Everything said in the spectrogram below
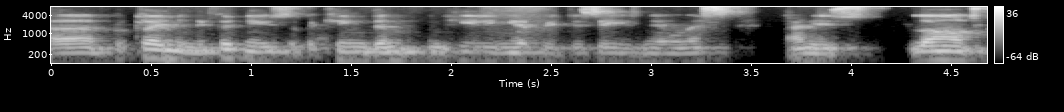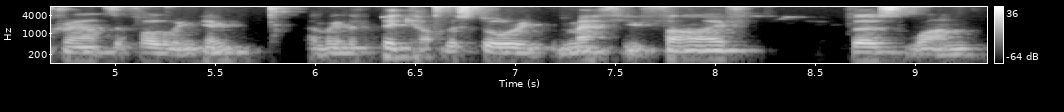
um, proclaiming the good news of the kingdom and healing every disease and illness. And his large crowds are following him. And we're going to pick up the story Matthew 5, verse 1.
